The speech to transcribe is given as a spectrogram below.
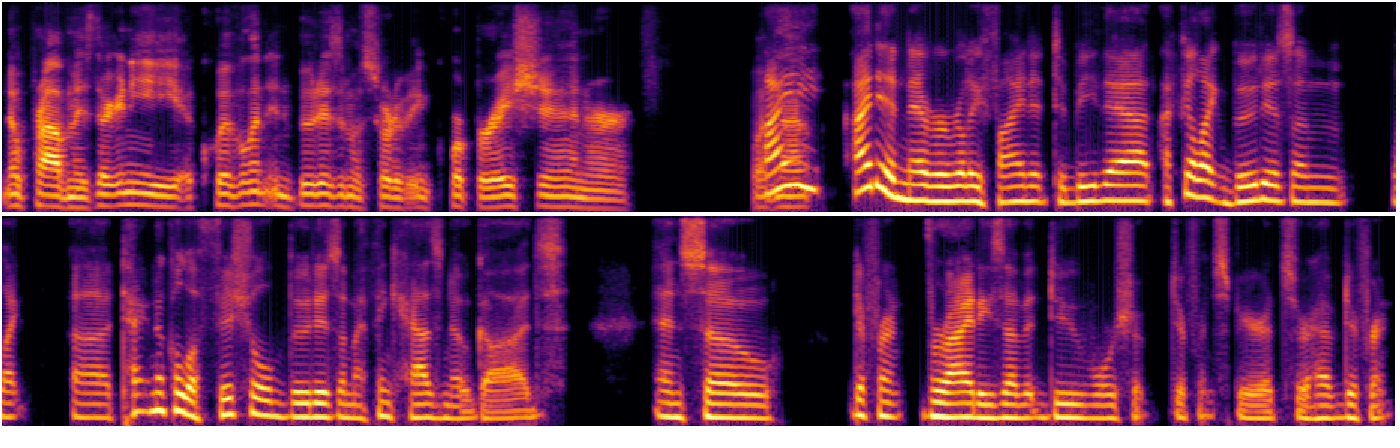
No problem. Is there any equivalent in Buddhism of sort of incorporation or whatnot? I I didn't ever really find it to be that. I feel like Buddhism, like uh technical official Buddhism, I think has no gods. And so different varieties of it do worship different spirits or have different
